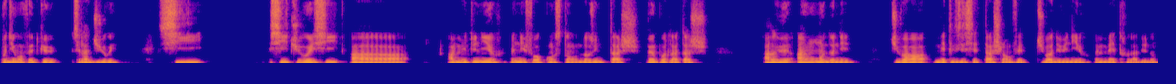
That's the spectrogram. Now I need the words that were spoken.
Pour dire en fait que c'est la durée. Si si tu réussis à à maintenir un effort constant dans une tâche, peu importe la tâche, arriver à un moment donné, tu vas maîtriser cette tâche-là en fait. Tu vas devenir un maître là-dedans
